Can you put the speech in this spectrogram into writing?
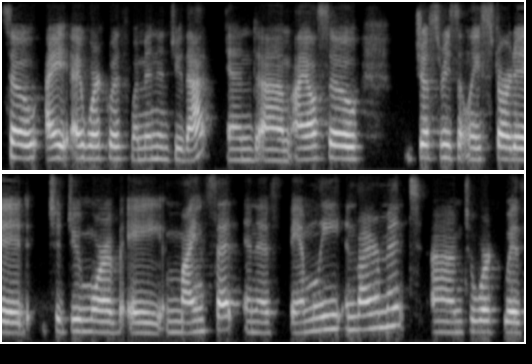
so I, I work with women and do that. And um, I also just recently started to do more of a mindset in a family environment um, to work with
